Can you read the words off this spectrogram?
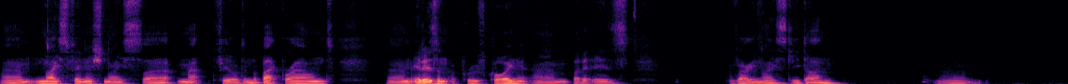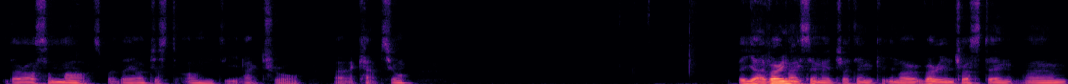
Um, nice finish, nice uh, matte field in the background. Um, it isn't a proof coin, um, but it is very nicely done. Um, there are some marks, but they are just on the actual uh, capsule. But yeah, very nice image. I think you know, very interesting. Um,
